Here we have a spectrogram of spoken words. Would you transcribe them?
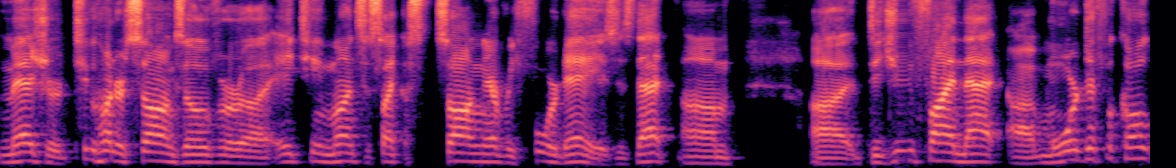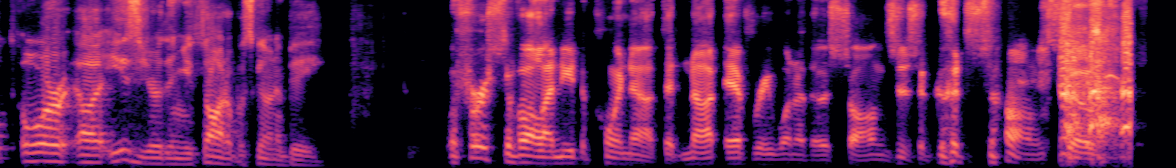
measure 200 songs over uh, 18 months. It's like a song every four days. Is that? Um, uh, did you find that uh, more difficult or uh, easier than you thought it was going to be? Well, first of all, I need to point out that not every one of those songs is a good song. So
